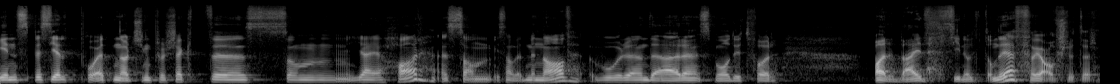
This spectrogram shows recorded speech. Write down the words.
inn spesielt på et nudging-prosjekt uh, som jeg har sam, i samarbeid med Nav, hvor uh, det er små dytt for arbeid. Si noe litt om det før jeg avslutter.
